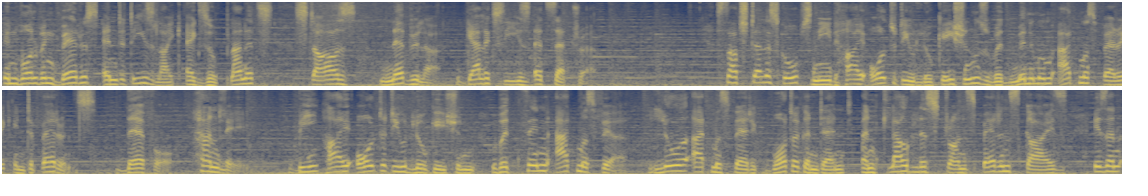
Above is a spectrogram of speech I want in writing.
involving various entities like exoplanets, stars, nebula, galaxies, etc. Such telescopes need high altitude locations with minimum atmospheric interference. Therefore, Hanle B. High altitude location with thin atmosphere, lower atmospheric water content and cloudless transparent skies is an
